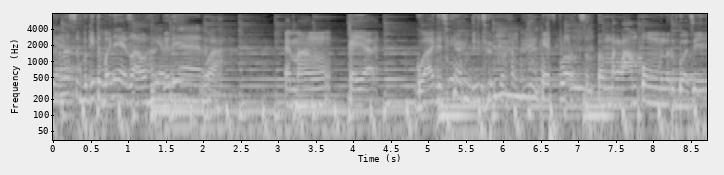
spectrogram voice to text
iya. karena sebegitu banyak ya Sal. Iya, Jadi benar. wah emang kayak gua aja sih yang jujur kurang nge-explore tentang Lampung menurut gua sih.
